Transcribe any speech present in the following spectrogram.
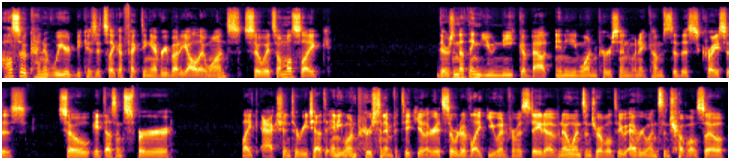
also kind of weird because it's like affecting everybody all at once. So it's almost like there's nothing unique about any one person when it comes to this crisis. So it doesn't spur like action to reach out to any one person in particular. It's sort of like you went from a state of no one's in trouble to everyone's in trouble. So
